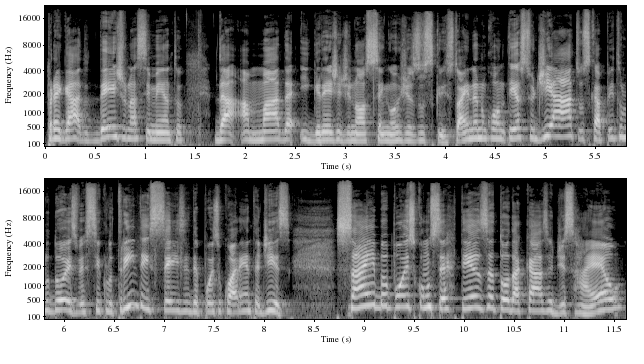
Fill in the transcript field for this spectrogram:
pregado desde o nascimento da amada igreja de nosso Senhor Jesus Cristo. Ainda no contexto de Atos, capítulo 2, versículo 36 e depois o 40 diz: Saiba, pois, com certeza toda a casa de Israel,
